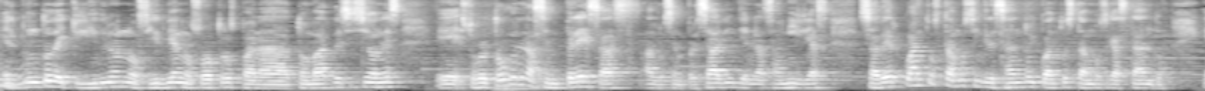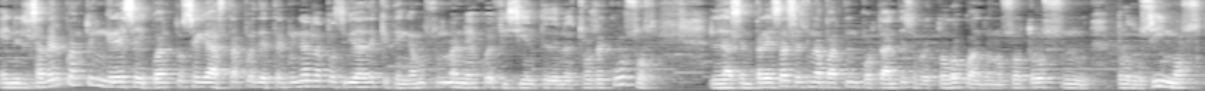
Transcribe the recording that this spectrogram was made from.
El punto de equilibrio nos sirve a nosotros para tomar decisiones eh, sobre todo en las empresas, a los empresarios y en las familias, saber cuánto estamos ingresando y cuánto estamos gastando. En el saber cuánto ingresa y cuánto se gasta, pues determina la posibilidad de que tengamos un manejo eficiente de nuestros recursos. Las empresas es una parte importante, sobre todo cuando nosotros mm, producimos,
